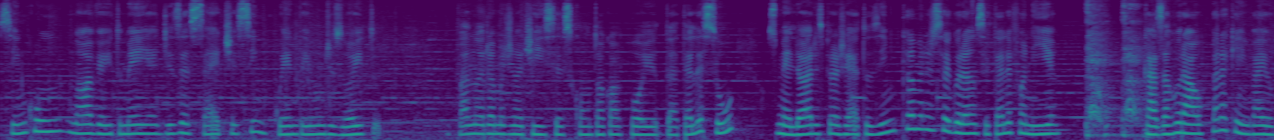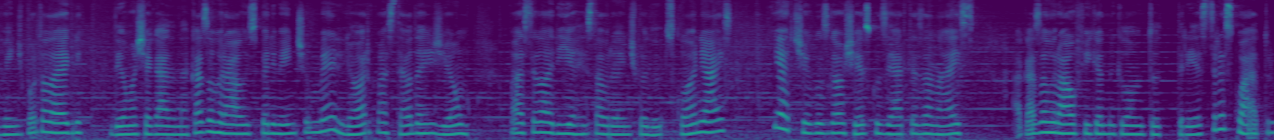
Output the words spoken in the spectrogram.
51986175118. O Panorama de Notícias conta com o apoio da Telesul, os melhores projetos em câmeras de segurança e telefonia. Casa Rural, para quem vai ou vem de Porto Alegre, dê uma chegada na Casa Rural e experimente o melhor pastel da região, pastelaria, restaurante, produtos coloniais e artigos gauchescos e artesanais. A Casa Rural fica no quilômetro 334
